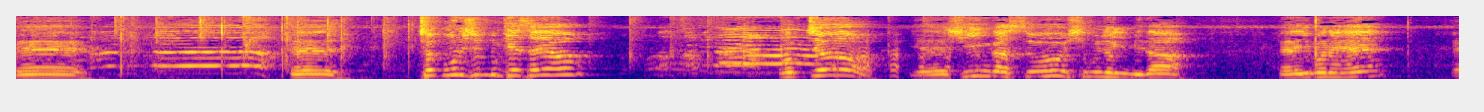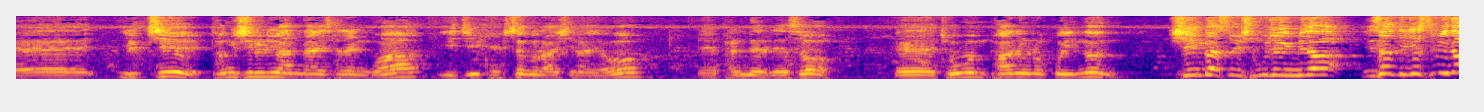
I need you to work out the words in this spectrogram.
예. 예. 저 모르신 분 계세요? 없죠? 예, 시인 가수 심우정입니다. 예, 이번에 예, 일집 당신을 위한 나의 사랑과 이집 곡성을 하시나요? 예, 발매를 해서 예, 좋은 반응을 얻고 있는 시인 가수 심우정입니다. 인사드리겠습니다.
